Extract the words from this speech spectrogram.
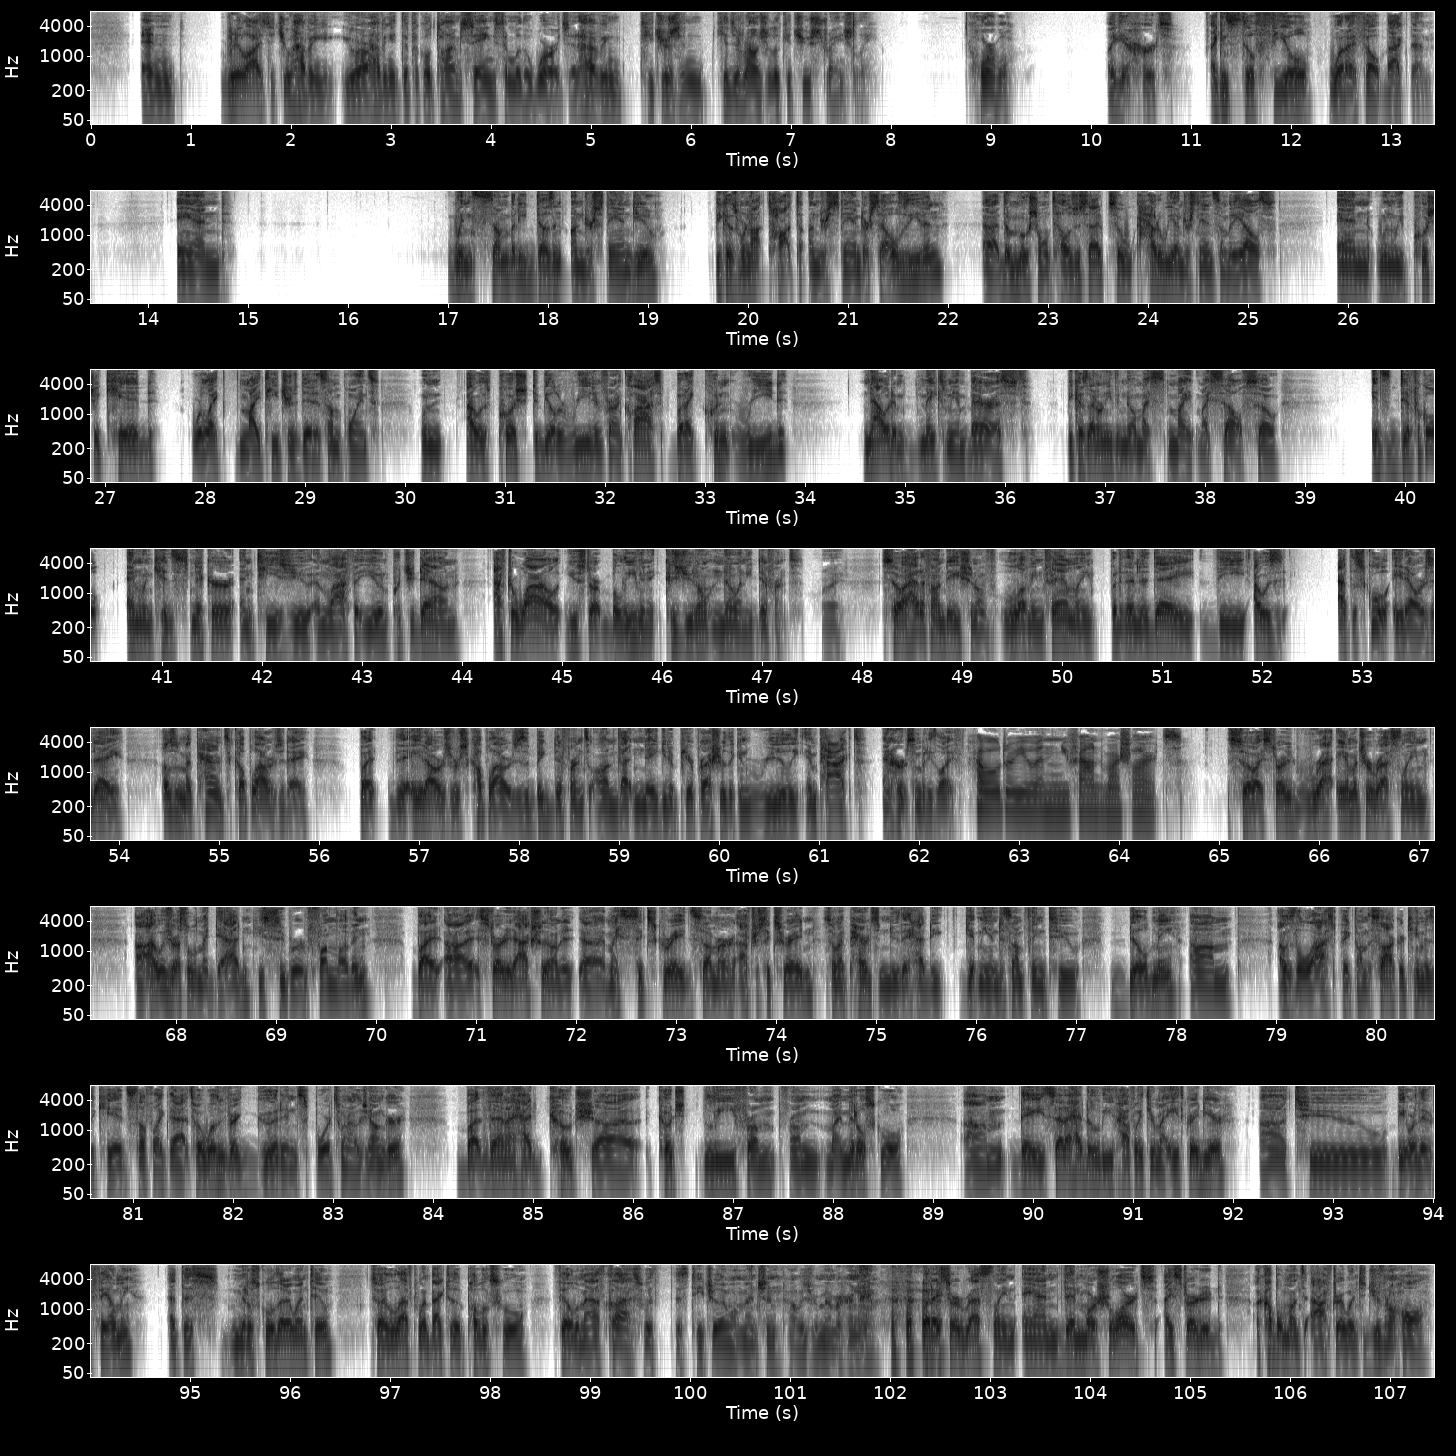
and realize that you having you are having a difficult time saying some of the words and having teachers and kids around you look at you strangely. Horrible. Like it hurts. I can still feel what I felt back then. And when somebody doesn't understand you, because we're not taught to understand ourselves, even uh, the emotional intelligence side. So, how do we understand somebody else? And when we push a kid, or like my teachers did at some points, when I was pushed to be able to read in front of class, but I couldn't read, now it makes me embarrassed because I don't even know my, my myself. So, it's difficult and when kids snicker and tease you and laugh at you and put you down, after a while, you start believing it because you don't know any difference. Right. So I had a foundation of loving family, but at the end of the day, the I was at the school eight hours a day. I was with my parents a couple hours a day. But the eight hours versus a couple hours is a big difference on that negative peer pressure that can really impact and hurt somebody's life. How old were you when you found martial arts? So I started re- amateur wrestling. Uh, I always wrestled with my dad. He's super fun loving. But uh, it started actually on a, uh, my sixth grade summer after sixth grade. So my parents knew they had to get me into something to build me. Um, I was the last picked on the soccer team as a kid, stuff like that. So I wasn't very good in sports when I was younger. But then I had Coach uh, Coach Lee from from my middle school. Um, they said I had to leave halfway through my eighth grade year uh, to be, or they would fail me at this middle school that I went to. So I left, went back to the public school, failed a math class with this teacher that I won't mention. I always remember her name. but I started wrestling and then martial arts. I started a couple months after I went to juvenile hall.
